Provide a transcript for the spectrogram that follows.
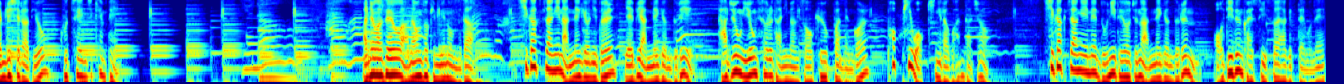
MBC 라디오 good change 캠페인 안녕하세요. 아나운서 김민호입니다. 시각장애인 안내견이 될 예비 안내견들이 다중 이용시설을 다니면서 교육받는 걸 puppy walking이라고 한다죠. 시각장애인의 눈이 되어주는 안내견들은 어디든 갈 수 있어야 하기 때문에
